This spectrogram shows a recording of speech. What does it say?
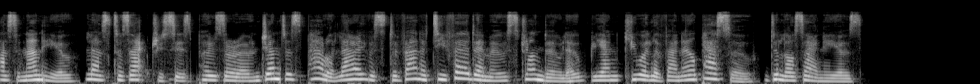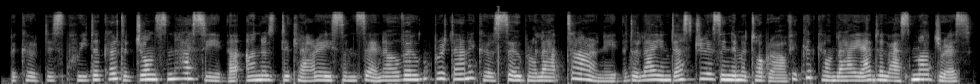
Un las dos actrices posaron juntas para la revista Vanity Fair demostrando lo bien que van el paso de los años. Because después Dakota Johnson hacía unas declaraciones en el Vogue británico sobre la tyranía de la industria cinematográfica con la de las madres,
